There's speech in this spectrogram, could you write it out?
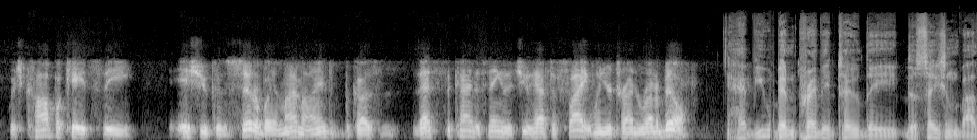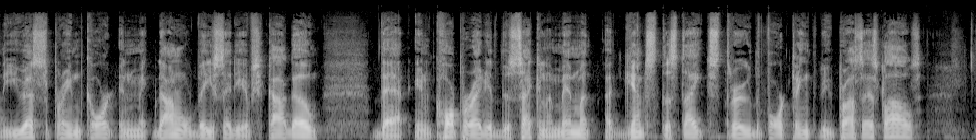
which complicates the issue considerably in my mind because that's the kind of thing that you have to fight when you're trying to run a bill. Have you been privy to the decision by the U.S. Supreme Court in McDonald v. City of Chicago that incorporated the Second Amendment against the states through the 14th Due Process Clause.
